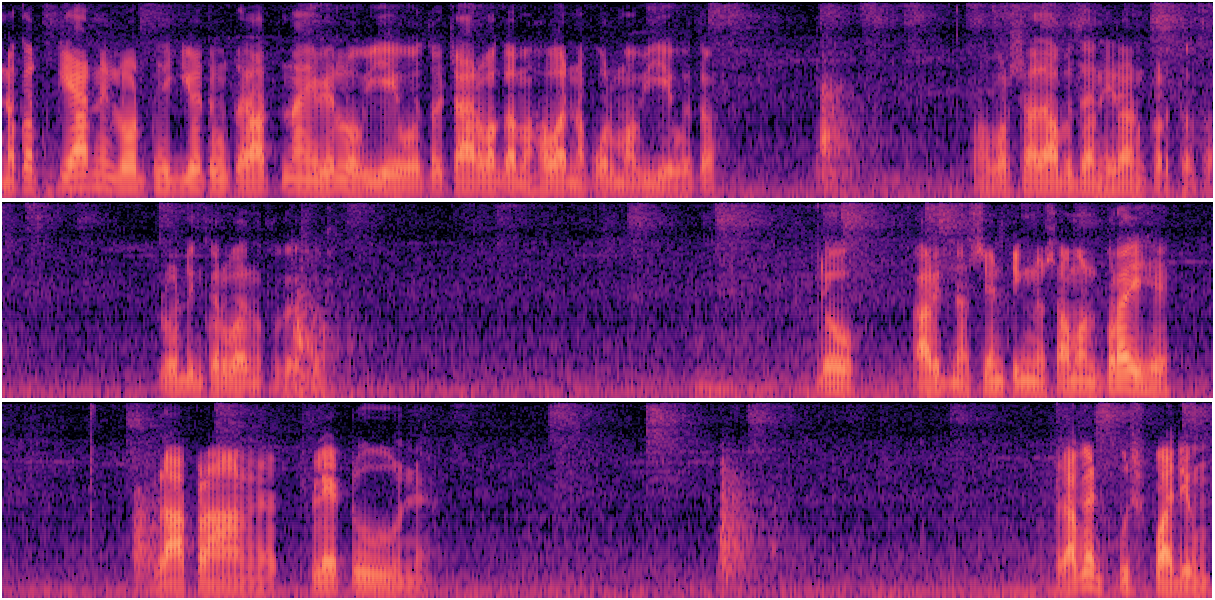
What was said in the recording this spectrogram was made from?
નકર ક્યારની લોડ થઈ ગયો હતો હું તો રાતના વહેલો વી આવ્યો હતો, ચાર વાગ્યામાં સવારના પોરમાં વી આવ્યો હતો. વરસાદ આ બધાને હેરાન કરતો હતો. લોડિંગ કરવા નહોતો દેતો. જો, આ રીતના સેન્ટિંગનો સામાન ભરાય છે. લાકડા ને પ્લેટું ને. લાગે ને પુષ્પા જેવું.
